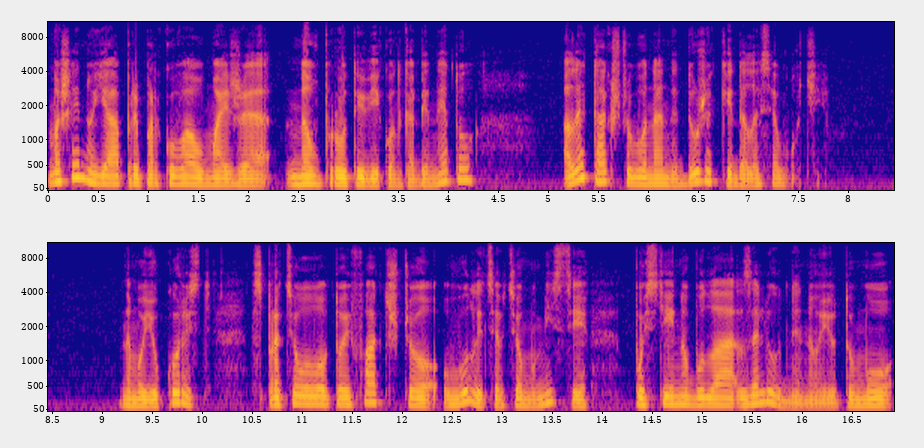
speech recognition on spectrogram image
Машину я припаркував майже навпроти вікон кабінету, але так, щоб вона не дуже кидалася в очі. На мою користь спрацьовував той факт, що вулиця в цьому місці постійно була залюдненою, тому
